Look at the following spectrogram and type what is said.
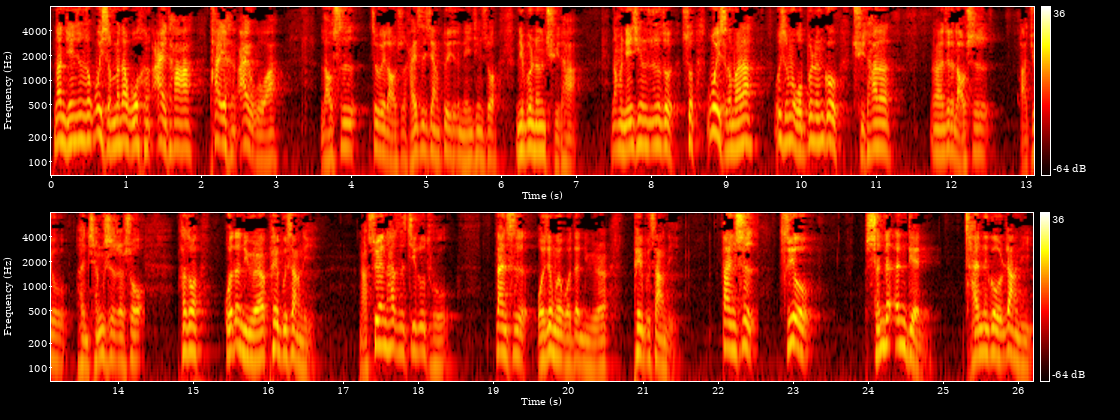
那年轻人说为什么呢？我很爱她，她也很爱我啊。老师，这位老师还是这样对这个年轻人说：“你不能娶她。”那么年轻人就说：“说为什么呢？为什么我不能够娶她呢？”那这个老师啊就很诚实的说：“他说我的女儿配不上你，啊，虽然她是基督徒，但是我认为我的女儿配不上你。但是只有神的恩典才能够让你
